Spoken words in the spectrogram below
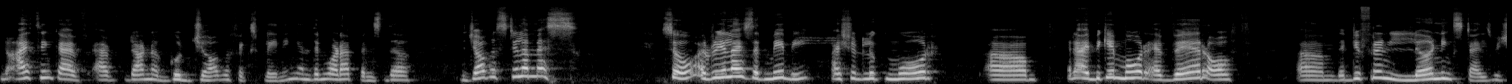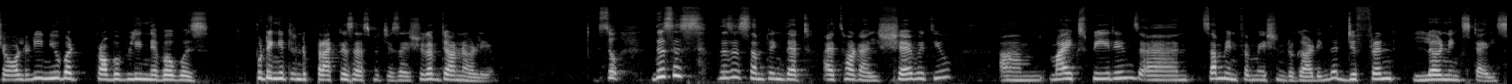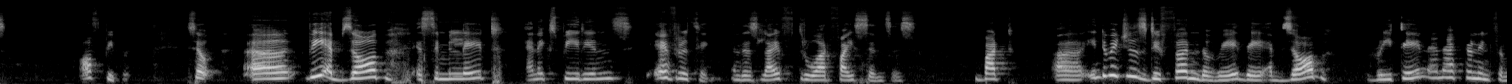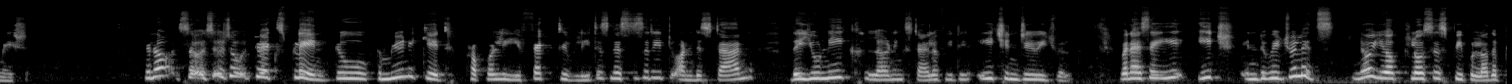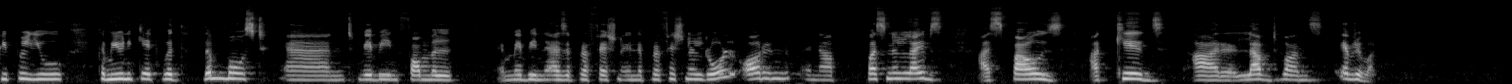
Know, I think I've, I've done a good job of explaining, and then what happens? The, the job is still a mess so I realized that maybe I should look more, um, and I became more aware of um, the different learning styles, which I already knew, but probably never was putting it into practice as much as I should have done earlier. So this is this is something that I thought I'll share with you, um, my experience and some information regarding the different learning styles of people. So uh, we absorb, assimilate, and experience everything in this life through our five senses. But uh, individuals differ in the way they absorb, retain, and act on information. You know, so, so, so to explain, to communicate properly, effectively, it is necessary to understand the unique learning style of each individual. When I say each individual, it's you know your closest people or the people you communicate with the most, and maybe in formal, and maybe in, as a professional in a professional role or in in our personal lives, our spouse, our kids, our loved ones, everyone.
